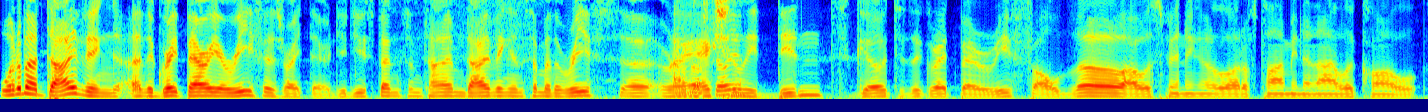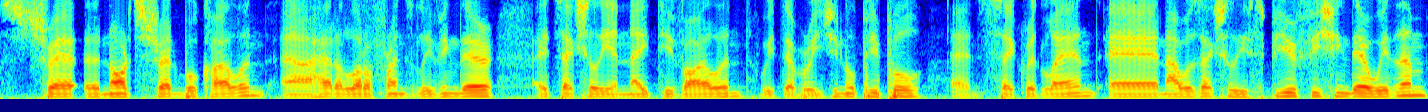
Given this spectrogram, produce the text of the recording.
What about diving? Uh, the Great Barrier Reef is right there. Did you spend some time diving in some of the reefs uh, around I Australia? actually didn't go to the Great Barrier Reef, although I was spending a lot of time in an island called Stra- uh, North Stradbroke Island. Uh, I had a lot of friends living there. It's actually a native island with Aboriginal people and sacred land, and I was actually spearfishing there with them.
